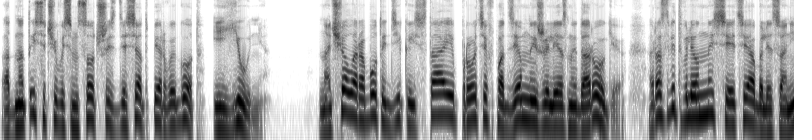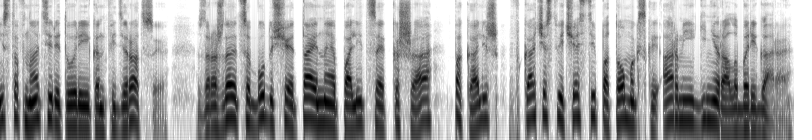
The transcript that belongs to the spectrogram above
1861 год. Июнь. Начало работы дикой стаи против подземной железной дороги, разветвленной сети аболиционистов на территории конфедерации. Зарождается будущая тайная полиция КША, пока лишь в качестве части потомокской армии генерала Боригара.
